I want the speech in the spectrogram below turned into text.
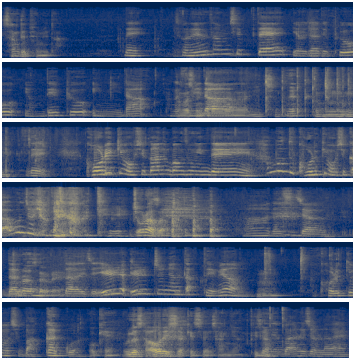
상 대표입니다. 네, 저는 30대 여자 대표 영 대표입니다. 반갑습니다. 반갑습니다. 네? 음, 네, 거리낌 없이 까는 방송인데 한 번도 거리낌 없이 까본 적이 없는 것 같아. 쫄아서. 아, 나 진짜 나, 쫄아서 그래. 나 이제 1, 1주년 딱 되면 음, 거리낌 없이 막깔 거야. 오케이. 우리가 4월에 시작했어요, 작년. 그죠? 네, 만우절 날.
